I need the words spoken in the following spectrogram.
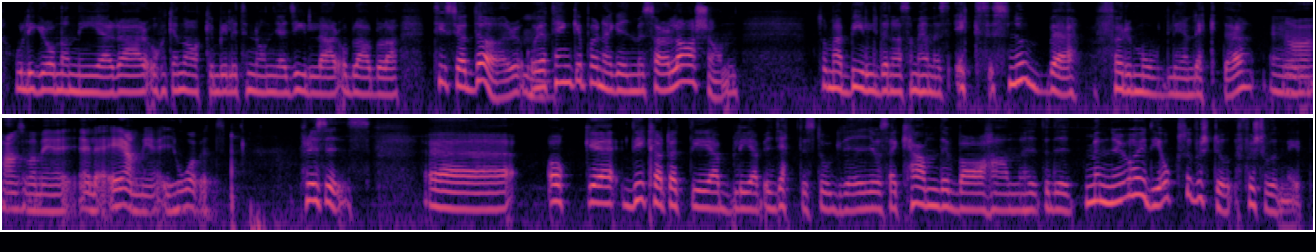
och ligger och onanerar och skickar nakenbilder till någon jag gillar och bla bla, tills jag dör. Mm. Och jag tänker på den här grejen med Sara Larsson. De här bilderna som hennes ex-snubbe förmodligen läckte. Ja, han som var med, eller är med i hovet. Precis. Uh, och eh, det är klart att det blev en jättestor grej och så här, kan det vara han hit och dit? Men nu har ju det också försvunnit.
